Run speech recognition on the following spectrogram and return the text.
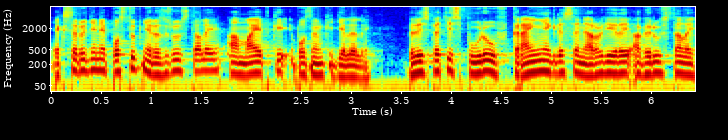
jak se rodiny postupně rozrůstaly a majetky i pozemky dělily. Byli zpěti s půdou v krajině, kde se narodili a vyrůstali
